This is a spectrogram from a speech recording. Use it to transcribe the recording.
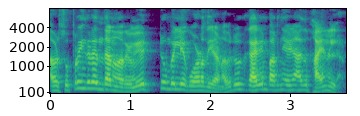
അവർ സുപ്രീം കോടതി എന്താണെന്ന് അറിയുമോ? ഏറ്റവും വലിയ കോടതിയാണ്. അവരൊരു കാര്യം പറഞ്ഞു കഴിഞ്ഞാൽ അത് ഫൈനലാണ്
